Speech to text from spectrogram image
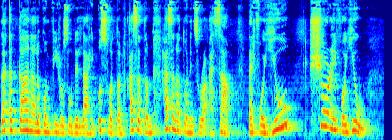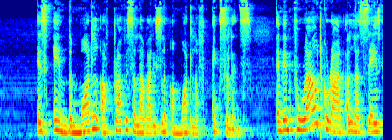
لَقَدْ كَانَ لَكُمْ فِي رَسُولِ اللَّهِ أُسْوَةٌ حَسَنَةٌ حَسَنَةٌ in Surah Ahzab. That for you, surely for you, is in the model of Prophet ﷺ a model of excellence. And then throughout Quran, Allah says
